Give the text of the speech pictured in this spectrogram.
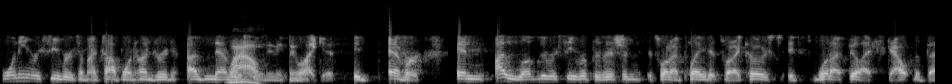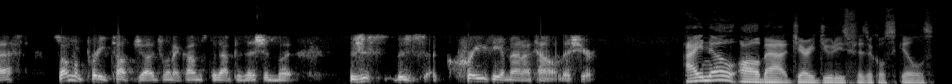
20 receivers in my top 100. I've never Wow. seen anything like it, it ever. And I love the receiver position. It's what I played. It's what I coached. It's what I feel I scout the best. So I'm a pretty tough judge when it comes to that position. But there's just there's a crazy amount of talent this year. I know all about Jerry Jeudy's physical skills.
